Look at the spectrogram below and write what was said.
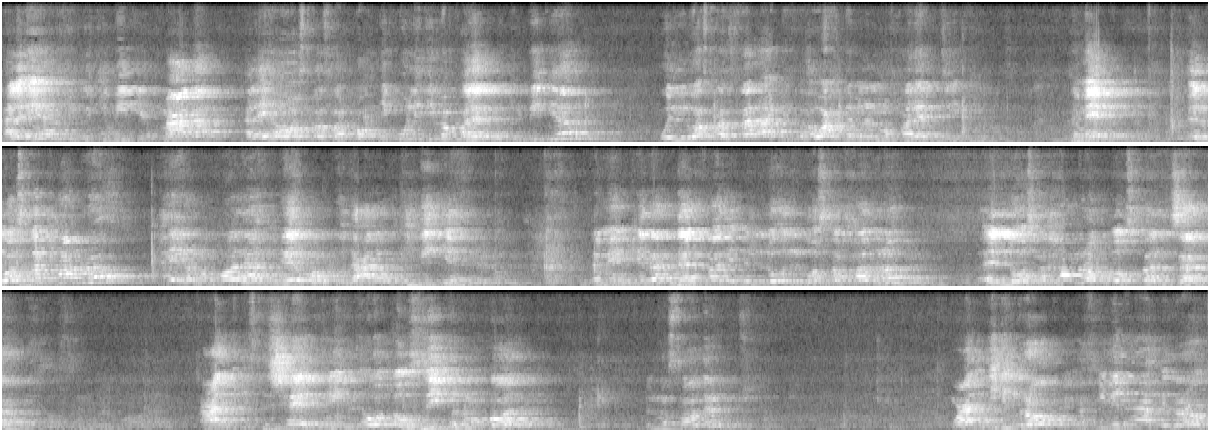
هلاقيها في الويكيبيديا. بمعنى هلاقيها وصلة زرقاء دي كل دي مقالات ويكيبيديا والوصلة الزرقاء بتبقى واحدة من المقالات دي. تمام؟ الوصلة الحمراء هي مقالة غير موجودة على ويكيبيديا. تمام كده؟ ده الفرق بين اللون الوصلة الخضراء الوصلة الحمراء والوصلة الزرقاء. عندي استشهاد اللي هو توثيق المقال بالمصادر وعندي إدراك بيبقى في منها إدراك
